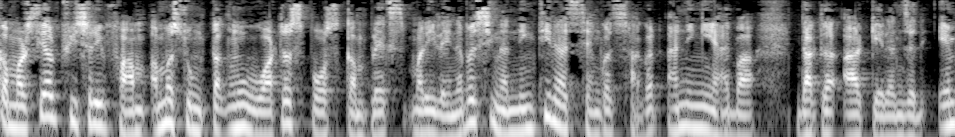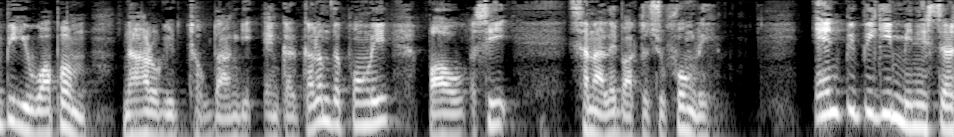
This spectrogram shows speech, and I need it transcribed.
कमर्शियल फिशरी फार्म अमसुंग तकमु वाटर स्पोर्ट्स कॉम्प्लेक्स मरी हनिंगी हाइबा डॉक्टर आर के रंजन वाफम नहारोगी थौदांगी एंकर फोंगली पाव असि सना लेबाक फोंगली एनपीपी की मिनिस्टर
